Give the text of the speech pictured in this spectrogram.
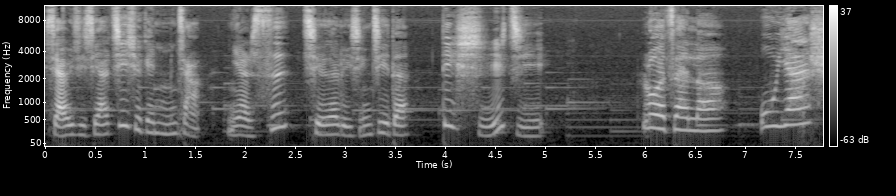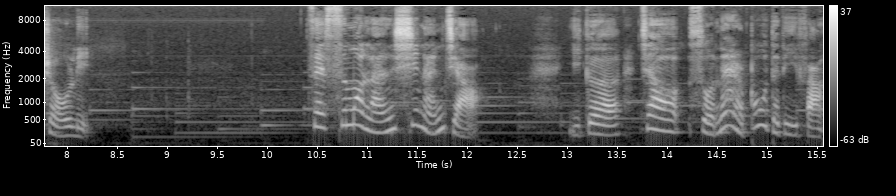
小鱼姐姐要继续给你们讲《尼尔斯企鹅旅行记》的第十集，落在了乌鸦手里。在斯莫兰西南角，一个叫索奈尔布的地方，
